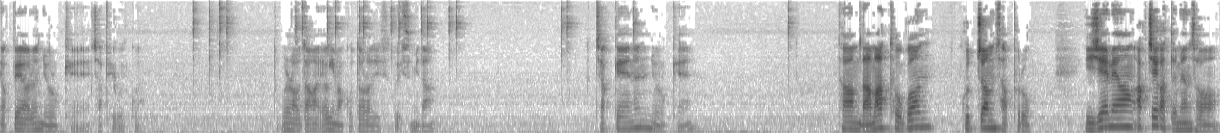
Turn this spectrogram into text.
역배열은 이렇게 잡히고 있고요. 또 올라오다가 여기 맞고 떨어질 수도 있습니다. 작게는 이렇게. 다음 남아토건 9.4% 이재명 악재가 뜨면서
